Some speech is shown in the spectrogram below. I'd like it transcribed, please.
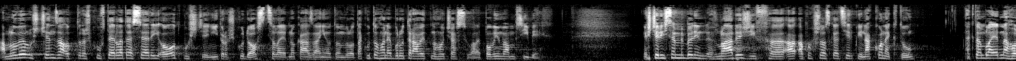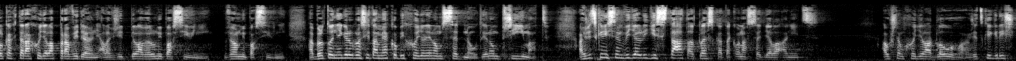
A mluvil už Čenza o trošku v této sérii o odpuštění, trošku dost, celé jedno kázání o tom bylo. Tak u toho nebudu trávit mnoho času, ale povím vám příběh. Ještě když jsme byli v mládeži v apoštolské církvi na Konektu, tak tam byla jedna holka, která chodila pravidelně, ale vždy byla velmi pasivní. Velmi pasivní. A byl to někdo, kdo si tam jakoby chodil jenom sednout, jenom přijímat. A vždycky, když jsem viděl lidi stát a tleskat, tak ona seděla a nic. A už tam chodila dlouho. A vždycky, když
